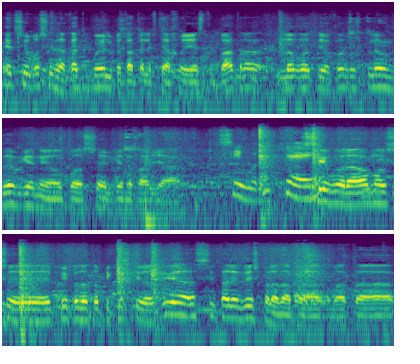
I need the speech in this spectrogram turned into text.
έτσι όπως είδα, κάτι που έλειπε τα τελευταία χρόνια στην Πάτρα λόγω ότι ο κόσμος πλέον δεν βγαίνει όπως έβγαινε παλιά. Σίγουρα. Οκ. Σίγουρα όμως σε επίπεδο τοπικής κοινωνίας ήταν δύσκολα τα πράγματα.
